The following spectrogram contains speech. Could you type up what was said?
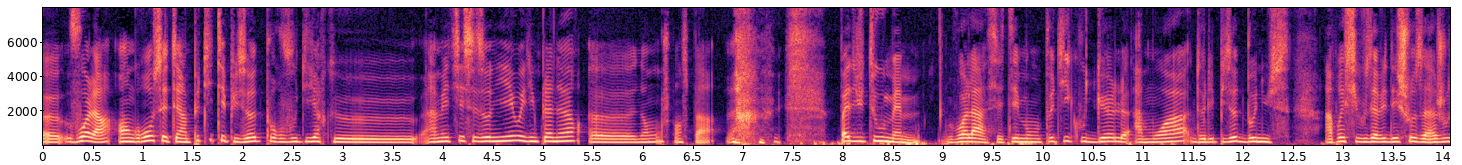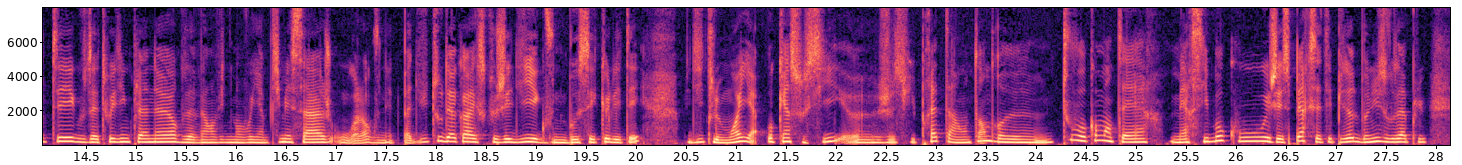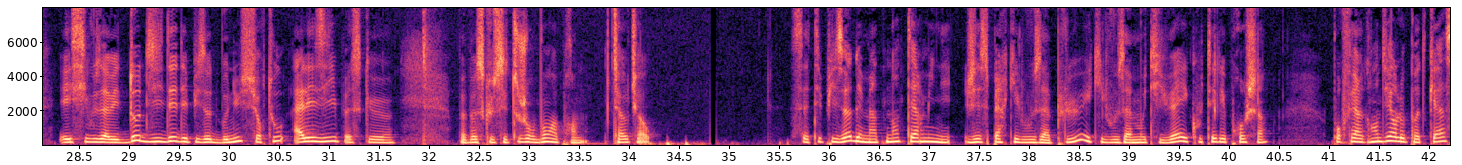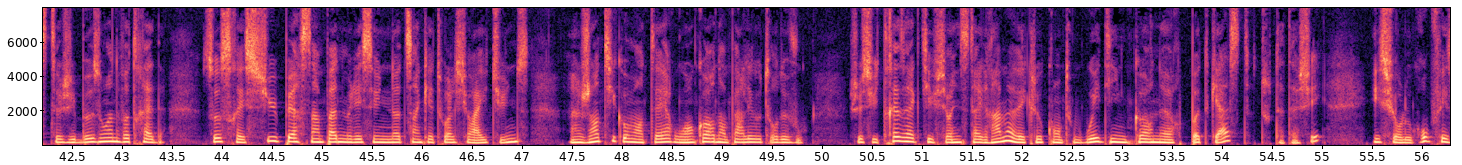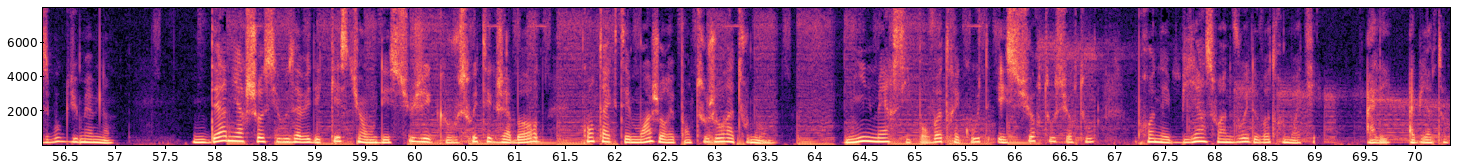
Euh, voilà, en gros, c'était un petit épisode pour vous dire que un métier saisonnier, wedding planner, euh, non, je pense pas. pas du tout même. Voilà, c'était mon petit coup de gueule à moi de l'épisode bonus. Après, si vous avez des choses à ajouter, que vous êtes wedding planner, que vous avez envie de m'envoyer un petit message, ou alors que vous n'êtes pas du tout d'accord avec ce que j'ai dit et que vous ne bossez que l'été, dites-le moi, il n'y a aucun souci. Euh, je suis prête à entendre tous vos commentaires. Merci beaucoup et j'espère que cet épisode bonus vous a plu. Et si vous avez d'autres idées d'épisodes bonus, surtout, allez-y parce que bah, parce que c'est toujours bon à prendre. Ciao, ciao. Cet épisode est maintenant terminé. J'espère qu'il vous a plu et qu'il vous a motivé à écouter les prochains. Pour faire grandir le podcast, j'ai besoin de votre aide. Ce serait super sympa de me laisser une note 5 étoiles sur iTunes, un gentil commentaire ou encore d'en parler autour de vous. Je suis très active sur Instagram avec le compte Wedding Corner Podcast, tout attaché, et sur le groupe Facebook du même nom. Une dernière chose, si vous avez des questions ou des sujets que vous souhaitez que j'aborde, contactez-moi, je réponds toujours à tout le monde. Mille merci pour votre écoute et surtout, surtout, prenez bien soin de vous et de votre moitié. Allez, à bientôt.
